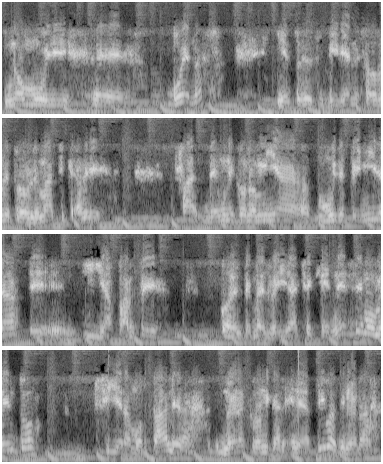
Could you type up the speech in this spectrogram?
no muy eh, buenas y entonces vivían esa doble problemática de, de una economía muy deprimida y aparte con el tema del VIH, que en ese momento sí era mortal, era no era crónica degenerativa, sino era,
